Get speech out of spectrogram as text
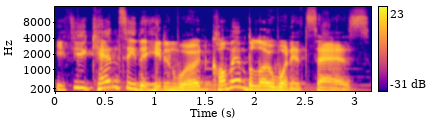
If you can see the hidden word, comment below what it says.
